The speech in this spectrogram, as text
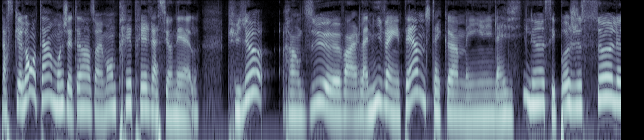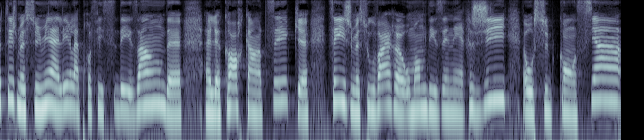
Parce que longtemps, moi, j'étais dans un monde très très rationnel. Puis là, rendu euh, vers la mi-vingtaine, j'étais comme mais la vie là, c'est pas juste ça là, tu sais, je me suis mis à lire la prophétie des Andes, euh, le corps quantique, tu sais, je me suis ouvert euh, au monde des énergies, au subconscient,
